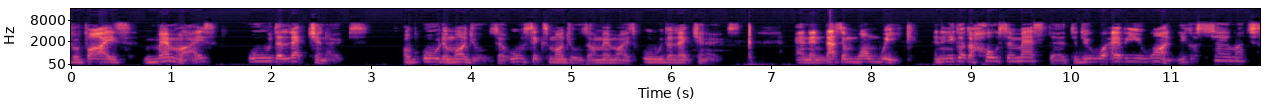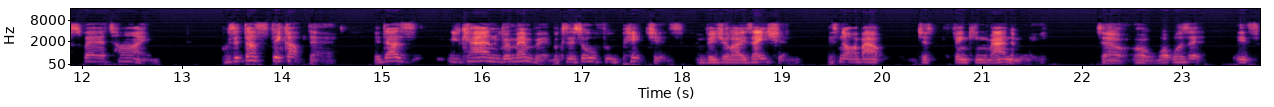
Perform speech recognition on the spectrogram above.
revise, memorize all the lecture notes of all the modules. So all six modules, I'll memorize all the lecture notes and then that's in one week. And then you've got the whole semester to do whatever you want. you've got so much spare time because it does stick up there. It does. You can remember it because it's all through pictures and visualization. It's not about just thinking randomly. So, oh, what was it? It's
